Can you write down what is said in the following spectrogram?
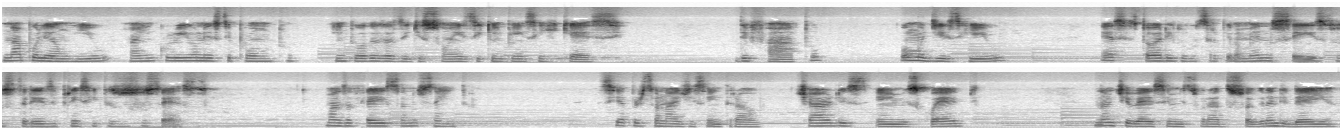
Napoleão Hill a incluiu neste ponto em todas as edições de Quem Pensa Enriquece. De fato, como diz Hill, essa história ilustra pelo menos seis dos treze princípios do sucesso. Mas a fé está no centro. Se a personagem central, Charles M. Squab, não tivesse misturado sua grande ideia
